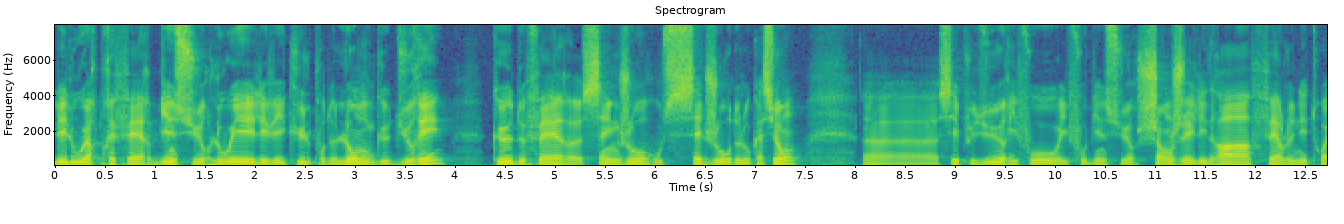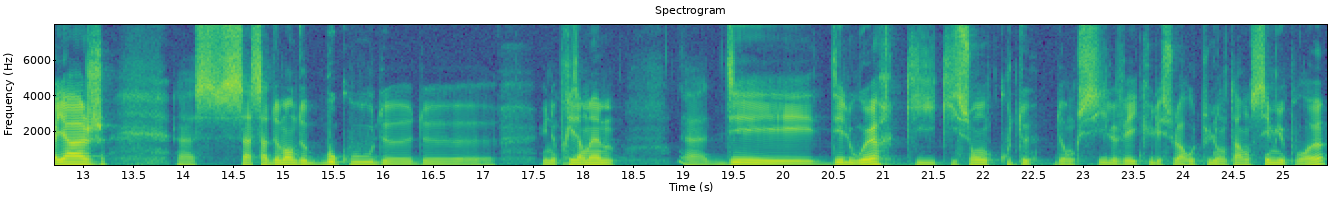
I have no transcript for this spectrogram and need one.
les loueurs préfèrent bien sûr louer les véhicules pour de longues durées que de faire 5 jours ou 7 jours de location. Euh, c'est plus dur, il faut, il faut bien sûr changer les draps, faire le nettoyage. Euh, ça, demande beaucoup de, de, une prise en main euh, des, des, loueurs qui, qui, sont coûteux. Donc si le véhicule est sur la route plus longtemps, c'est mieux pour eux.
